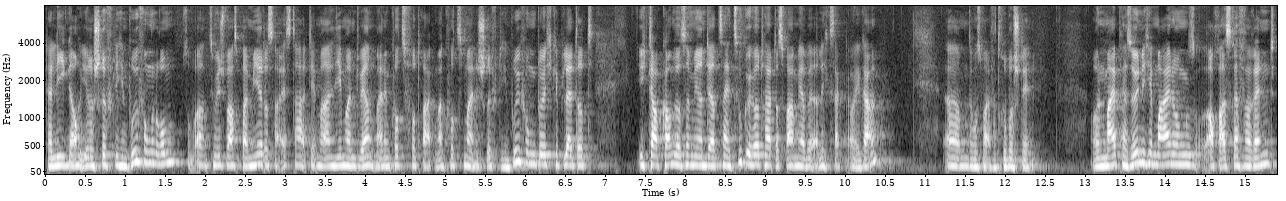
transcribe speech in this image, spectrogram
Da liegen auch ihre schriftlichen Prüfungen rum. So war, zumindest war es bei mir. Das heißt, da hat ja mal jemand während meinem Kurzvortrag mal kurz meine schriftlichen Prüfungen durchgeblättert. Ich glaube kaum, dass er mir in der Zeit zugehört hat. Das war mir aber ehrlich gesagt auch egal. Ähm, da muss man einfach drüber stehen. Und meine persönliche Meinung, auch als Referent,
